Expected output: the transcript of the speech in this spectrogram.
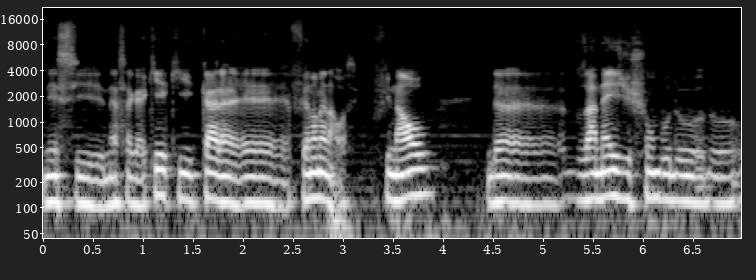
nesse, nessa HQ, que, cara, é fenomenal, assim. O final da- dos anéis de chumbo do, do,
